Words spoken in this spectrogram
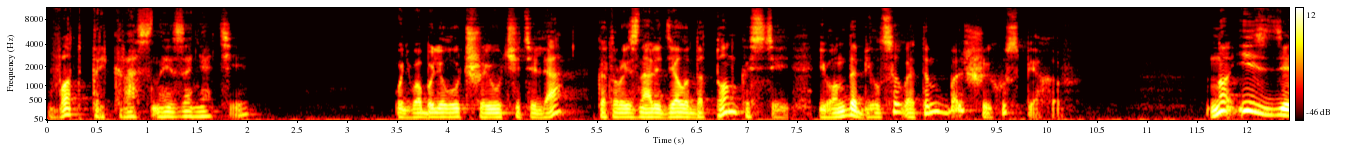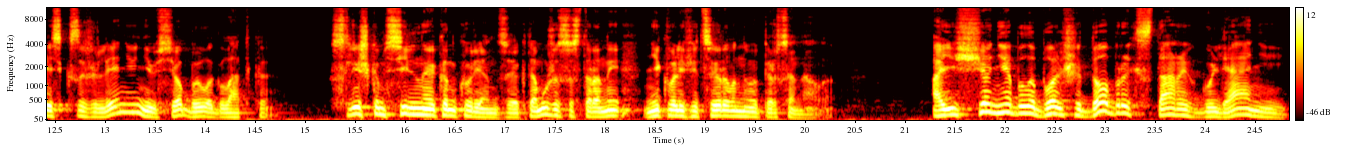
Вот прекрасное занятие. У него были лучшие учителя, которые знали дело до тонкостей, и он добился в этом больших успехов. Но и здесь, к сожалению, не все было гладко. Слишком сильная конкуренция, к тому же со стороны неквалифицированного персонала. А еще не было больше добрых старых гуляний,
